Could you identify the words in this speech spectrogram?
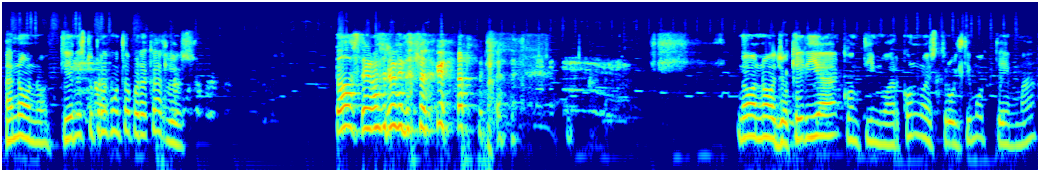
Ah, no, no. ¿Tienes tu pregunta para Carlos? Todos tenemos preguntas. No, no, yo quería continuar con nuestro último tema,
